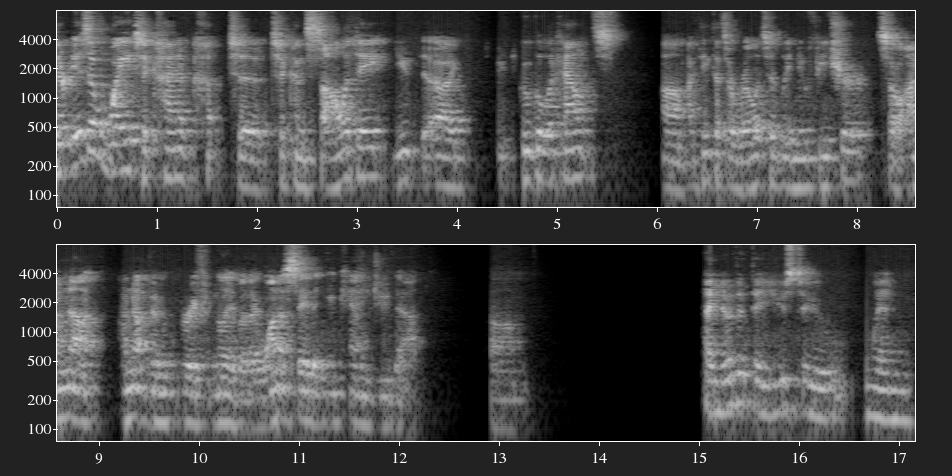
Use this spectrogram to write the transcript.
There is a way to kind of to to consolidate you, uh, Google accounts. Um, I think that's a relatively new feature, so I'm not I'm not very, familiar, but I want to say that you can do that. Um, I know that they used to when.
